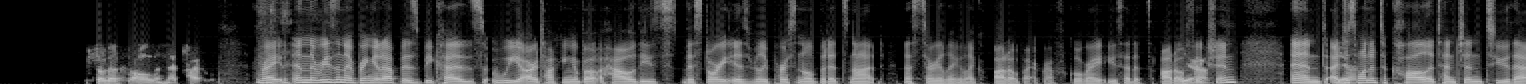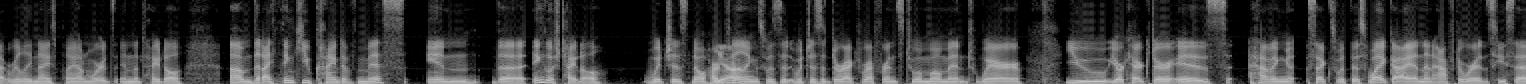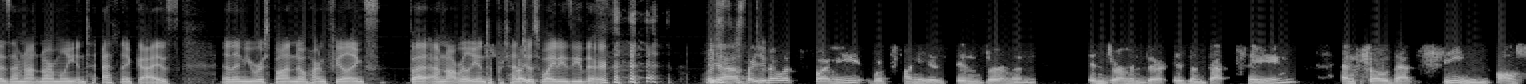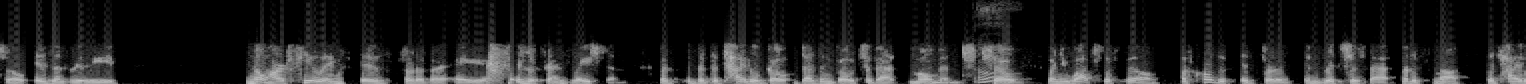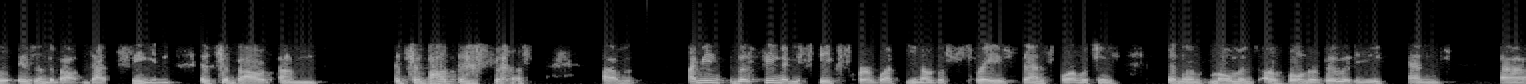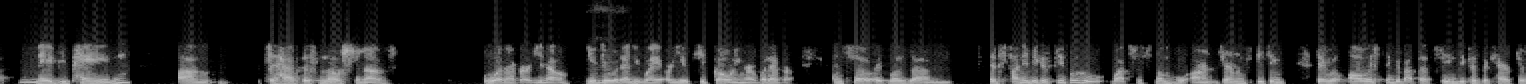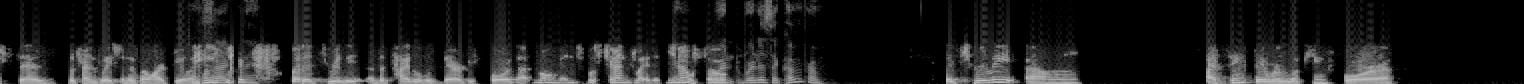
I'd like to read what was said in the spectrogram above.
so that's all in that title. right and the reason i bring it up is because we are talking about how these this story is really personal but it's not necessarily like autobiographical right you said it's auto fiction and i just wanted to call attention to that really nice play on words in the title um, that i think you kind of miss in the english title which is no hard Yeah. feelings was which is a direct reference to a moment where you your character is having sex with this white guy and then afterwards he says i'm not normally into ethnic guys and then you respond no hard feelings but i'm not really into pretentious whiteies either Which is yeah, just- but you know what's funny? What's funny is in German, in German there isn't that saying, and so that scene also isn't really. No hard feelings is sort of a, a is a translation, but but the title go doesn't go to that moment. Oh. So when you watch the film, of course it, it sort of enriches that, but it's not. The title isn't about that scene. It's about um, it's about this. um, I mean, the scene maybe speaks for what you know this phrase stands for, which is in a moment of vulnerability and uh, maybe pain, um, to have this notion of whatever, you know, you do it anyway, or you keep going, or whatever. And so it was. Um, it's funny because people who watch this film who aren't German speaking, they will always think about that scene because the character says the translation is no hard feelings. Exactly. but it's really the title was there before that moment was translated. You know, so where, where does it come from? it's really. Um, I think they were looking for.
